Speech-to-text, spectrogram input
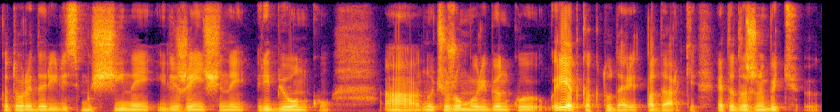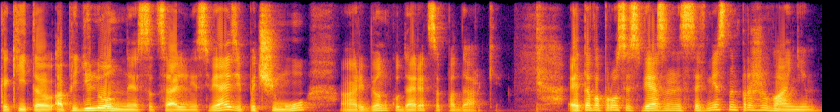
которые дарились мужчиной или женщиной ребенку. А, ну, чужому ребенку редко кто дарит подарки. Это должны быть какие-то определенные социальные связи, почему ребенку дарятся подарки. Это вопросы, связанные с совместным проживанием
